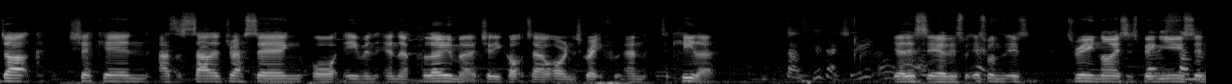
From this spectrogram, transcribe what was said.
duck, chicken, as a salad dressing, or even in a paloma chili cocktail, orange grapefruit and tequila. Sounds good, actually. Oh, Yeah, this yeah this this one is it's really nice. It's being very used in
